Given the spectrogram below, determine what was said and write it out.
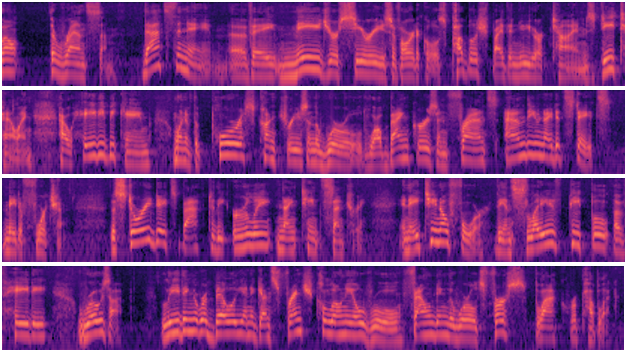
Well, the ransom. That's the name of a major series of articles published by the New York Times detailing how Haiti became one of the poorest countries in the world while bankers in France and the United States made a fortune. The story dates back to the early 19th century. In 1804, the enslaved people of Haiti rose up leading a rebellion against French colonial rule, founding the world's first black republic.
